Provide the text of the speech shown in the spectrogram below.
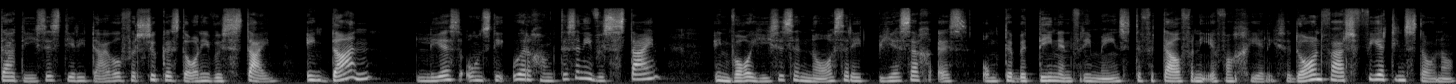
dat Jesus deur die duiwel versoek is daar in die woestyn. En dan lees ons die oorgang tussen die woestyn en waar Jesus in Nasaret besig is om te bedien en vir die mense te vertel van die evangelie. So daar in vers 14 staan daar:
